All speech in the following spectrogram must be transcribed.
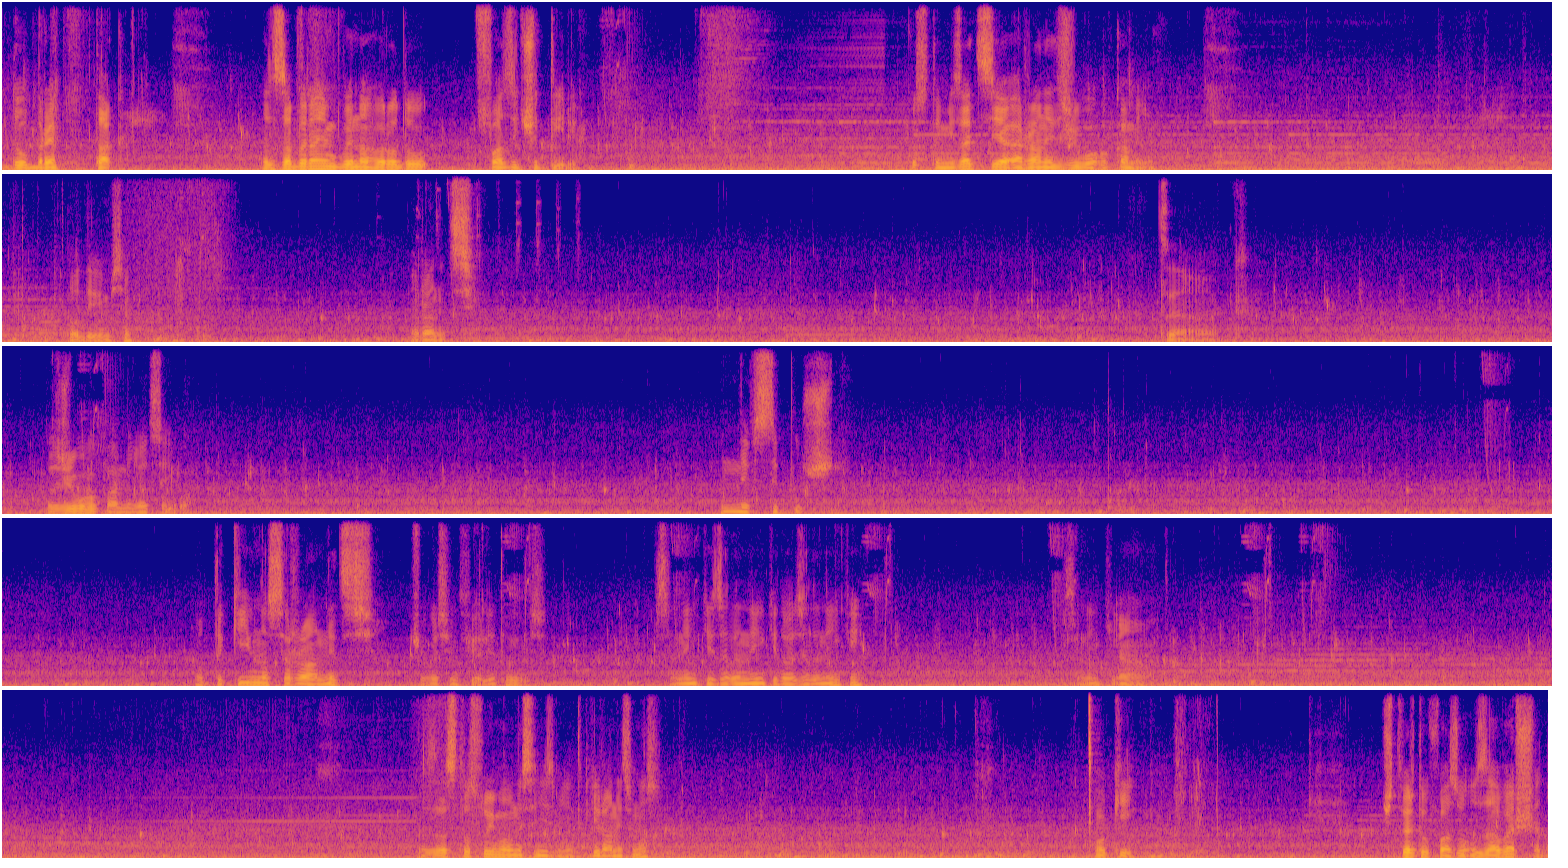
Добре. Так. Забираємо винагороду фази 4. Кустомізація ранець живого каменю. Подивимося. Ранець. Так. З живого каменю, оце його. Невсипущий. От такий в нас ранець. Чогось він фіолетовий ось. Синенький, зелененький, давай зелененький. Синенький, ага. Застосуємо внесені зміни. Такий ранець у нас. Окей. Четверту фазу завершено.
